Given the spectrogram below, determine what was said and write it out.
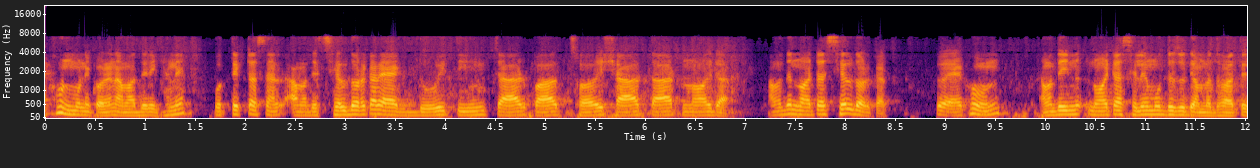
এখন মনে করেন আমাদের এখানে প্রত্যেকটা cell, আমাদের সেল দরকার এক, দুই, তিন, চার, পাঁচ, ছয়, সাত, আট, নয়টা। আমাদের নয়টা সেল দরকার। তো এখন আমাদের এই নয়টা সেলের মধ্যে যদি আমরা ধরাতে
